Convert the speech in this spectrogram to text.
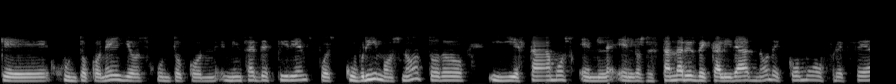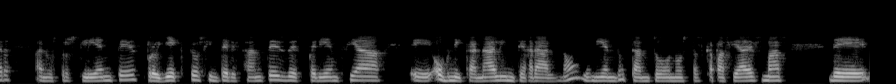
que junto con ellos, junto con Insight Experience, pues cubrimos ¿no? todo y estamos en, los estándares de calidad ¿no? de cómo ofrecer a nuestros clientes proyectos interesantes de experiencia eh, omnicanal integral, ¿no? uniendo tanto nuestras capacidades más de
